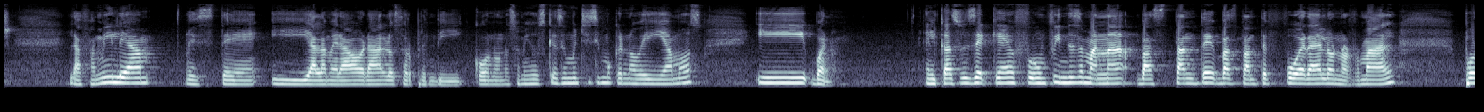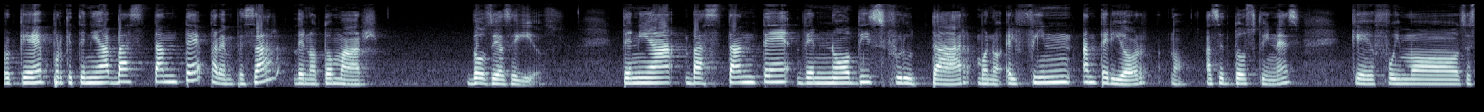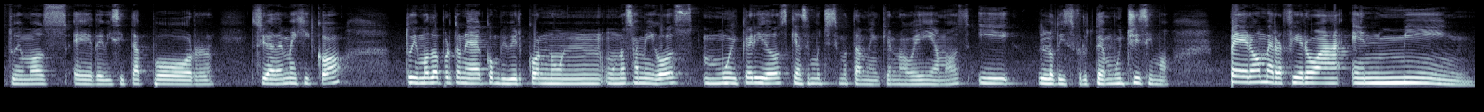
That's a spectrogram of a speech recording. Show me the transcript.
la familia, este, y a la mera hora lo sorprendí con unos amigos que hace muchísimo que no veíamos y bueno, el caso es de que fue un fin de semana bastante, bastante fuera de lo normal. ¿Por qué? Porque tenía bastante, para empezar, de no tomar dos días seguidos. Tenía bastante de no disfrutar, bueno, el fin anterior, no, hace dos fines, que fuimos, estuvimos eh, de visita por Ciudad de México, tuvimos la oportunidad de convivir con unos amigos muy queridos que hace muchísimo también que no veíamos y lo disfruté muchísimo. Pero me refiero a en mi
